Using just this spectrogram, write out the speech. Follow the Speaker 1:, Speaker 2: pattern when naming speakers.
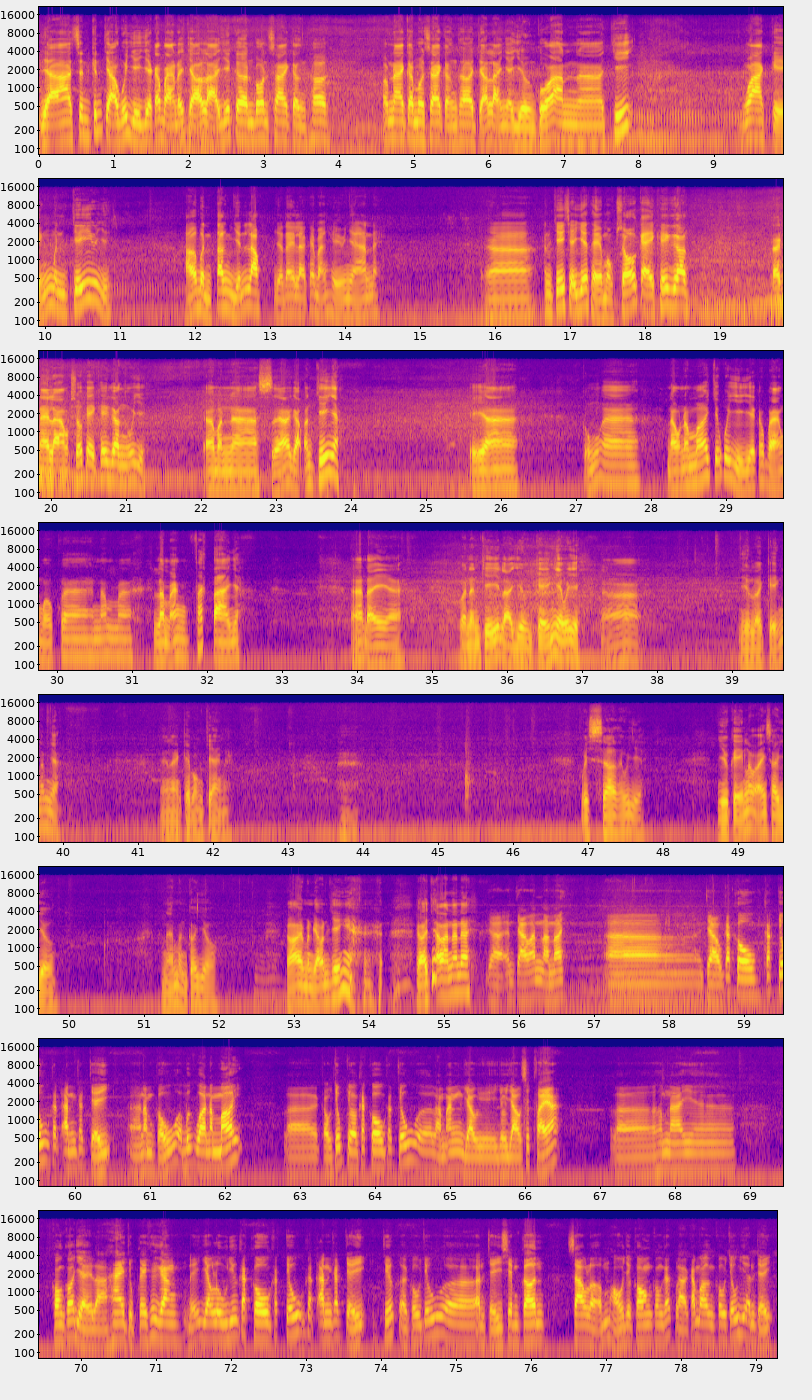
Speaker 1: Dạ, xin kính chào quý vị và các bạn đã trở lại với kênh Bonsai Cần Thơ. Hôm nay kênh Bonsai Cần Thơ trở lại nhà vườn của anh à, Chí. Hoa Kiển Minh Chí quý vị. Ở Bình Tân, Vĩnh Long. Và đây là cái bản hiệu nhà anh đây. À, Anh Chí sẽ giới thiệu một số cây khí gân. Đợt này là một số cây khí gân quý vị. À, Mình à, sẽ gặp anh Chí nha. Thì à, cũng à, đầu năm mới chúc quý vị và các bạn một à, năm à, làm ăn phát tài nha. À, đây à, bên anh chỉ là vườn kiển nha quý vị. Đó. Nhiều loại kiển lắm nha. Đây là cây bông trang nè. Quy sơ thôi quý vị nhiều kiển lắm ở sau vườn? Nãy mình có vô. Rồi mình gặp anh chiến nha. Rồi chào anh anh ơi.
Speaker 2: Dạ em chào anh Lành ơi à, Chào các cô, các chú, các anh, các chị. À, Năm cũ bước qua năm mới. Là cầu chúc cho các cô, các chú ờ, làm ăn giàu dồi dào sức khỏe. Là hôm nay à, con có về là hai chục cây khí găng để giao lưu với các cô, các chú, các anh, các chị. Trước là cô chú, ờ, anh chị xem kênh sau là ủng hộ cho con. Con rất là cảm ơn cô chú với anh chị.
